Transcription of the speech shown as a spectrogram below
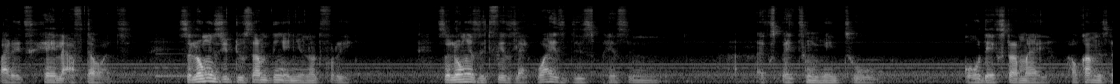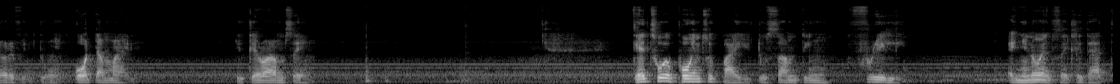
but it's hell afterwards. So long as you do something and you're not free, so long as it feels like, why is this person expecting me to go the extra mile? How come he's not even doing a quarter mile? You get what I'm saying? Get to a point whereby you do something freely and you know exactly that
